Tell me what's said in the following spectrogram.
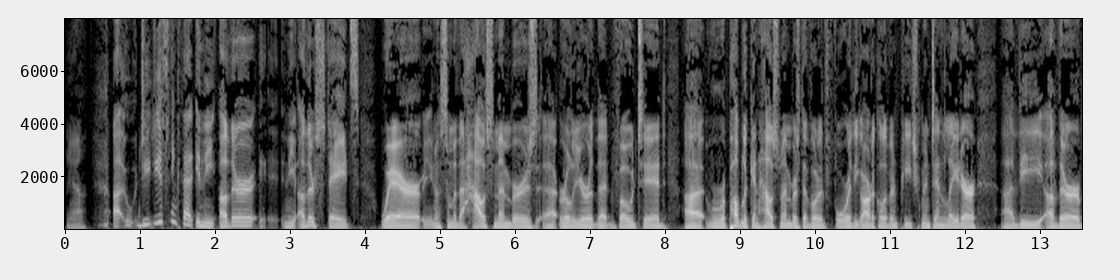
Yeah. Uh, do, do you think that in the other in the other states where you know some of the House members uh, earlier that voted uh, Republican House members that voted for the article of impeachment, and later uh, the other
